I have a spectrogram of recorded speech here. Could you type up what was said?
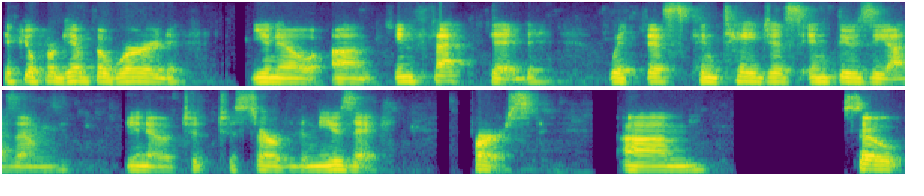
if you'll forgive the word you know um, infected with this contagious enthusiasm you know to, to serve the music first. Um, so,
